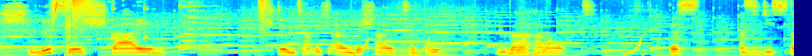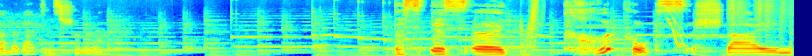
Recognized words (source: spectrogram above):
Schlüsselstein. Stimmt, habe ich eingeschaltet überhaupt. Das, also die Standard-Items schon, oder? Das ist, äh, Krypux-Stein.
